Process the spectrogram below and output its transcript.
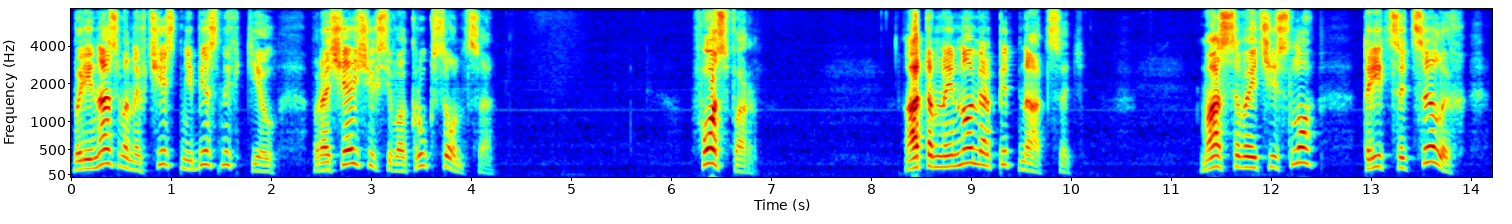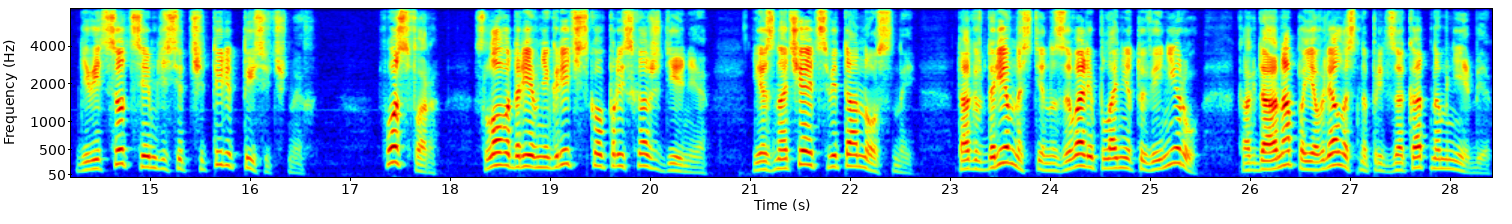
были названы в честь небесных тел, вращающихся вокруг Солнца. Фосфор. Атомный номер 15. Массовое число 30,974 тысячных. Фосфор – слово древнегреческого происхождения и означает «светоносный», так в древности называли планету Венеру, когда она появлялась на предзакатном небе.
